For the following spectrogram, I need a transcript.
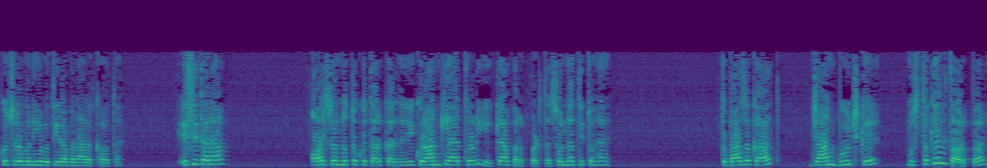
کچھ لوگوں نے یہ وتیرا بنا رکھا ہوتا ہے۔ اسی طرح اور سنتوں کو ترک کر دینی قرآن کی آیت تھوڑی ہے، کیا فرق پڑتا ہے؟ سنت ہی تو ہے۔ تو بعض اوقات جان بوجھ کے مستقل طور پر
